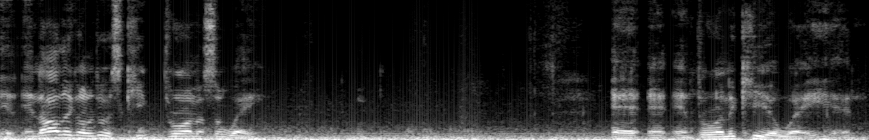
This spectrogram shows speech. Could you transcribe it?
and, and all they're going to do is keep throwing us away and, and, and throwing the key away and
